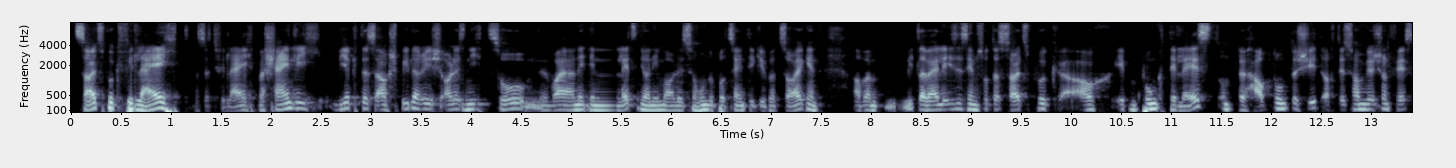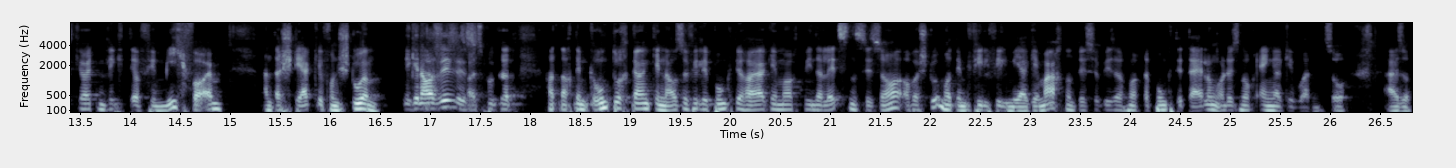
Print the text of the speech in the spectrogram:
Salzburg vielleicht, was heißt vielleicht, wahrscheinlich wirkt das auch spielerisch alles nicht so, war ja nicht in den letzten Jahren immer alles so hundertprozentig überzeugend, aber mittlerweile ist es eben so, dass Salzburg auch eben Punkte lässt und der Hauptunterschied, auch das haben wir schon festgehalten, liegt ja für mich vor allem an der Stärke von Sturm. Genau so ist es. Salzburg hat, hat nach dem Grunddurchgang genauso viele Punkte heuer gemacht wie in der letzten Saison, aber Sturm hat eben viel, viel mehr gemacht und deshalb ist auch nach der Punkteteilung alles noch enger geworden. So, also,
